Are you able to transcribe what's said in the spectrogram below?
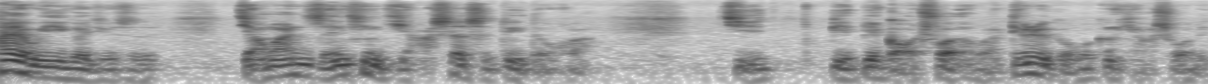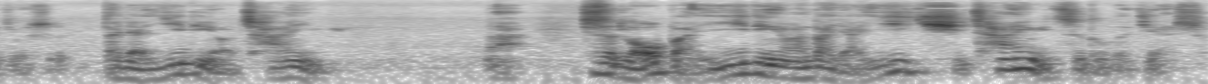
还有一个就是讲完人性假设是对的话，别别别搞错的话。第二个我更想说的就是，大家一定要参与，啊，就是老板一定要让大家一起参与制度的建设。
